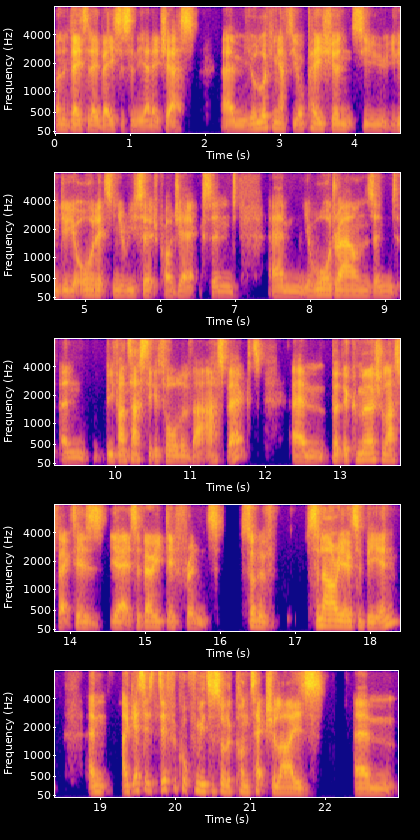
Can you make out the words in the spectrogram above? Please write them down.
on a day-to-day basis in the NHS. Um, you're looking after your patients. You you can do your audits and your research projects and um, your ward rounds and and be fantastic at all of that aspect. Um, but the commercial aspect is yeah, it's a very different sort of scenario to be in. And I guess it's difficult for me to sort of contextualize um,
